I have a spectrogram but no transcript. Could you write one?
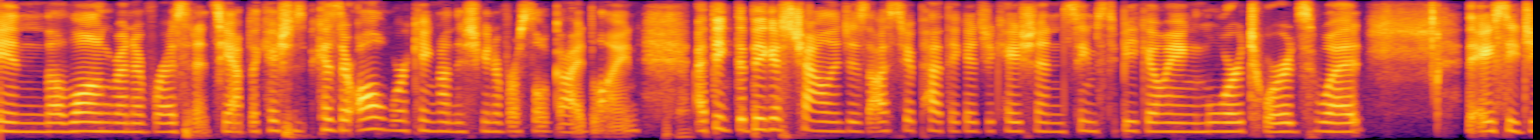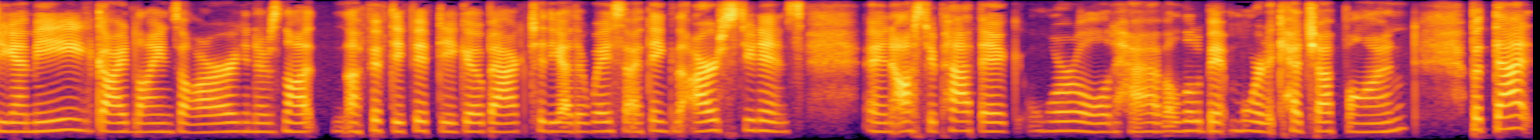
in the long run of residency applications because they're all working on this universal guideline. I think the biggest challenge is osteopathic education seems to be going more towards what the ACGME guidelines are. You know, there's not a 50 50 go back to the other way. So I think that our students in osteopathic world have a little bit more to catch up on. But that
